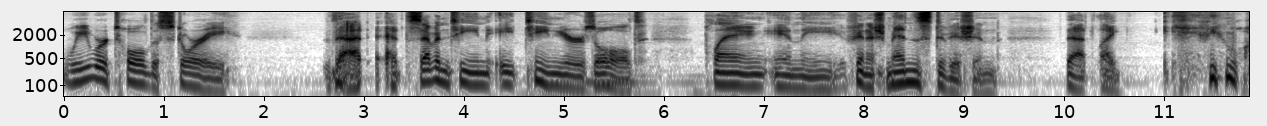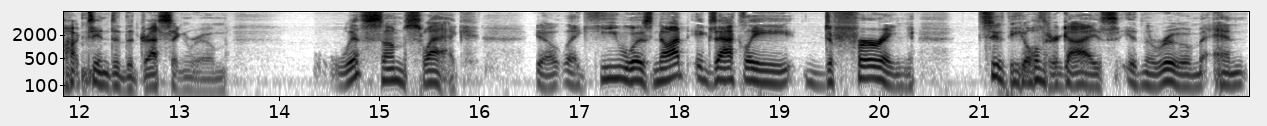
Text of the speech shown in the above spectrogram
We were told the story that at 17, 18 years old, playing in the Finnish men's division, that like he walked into the dressing room with some swag. You know, like he was not exactly deferring to the older guys in the room. And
